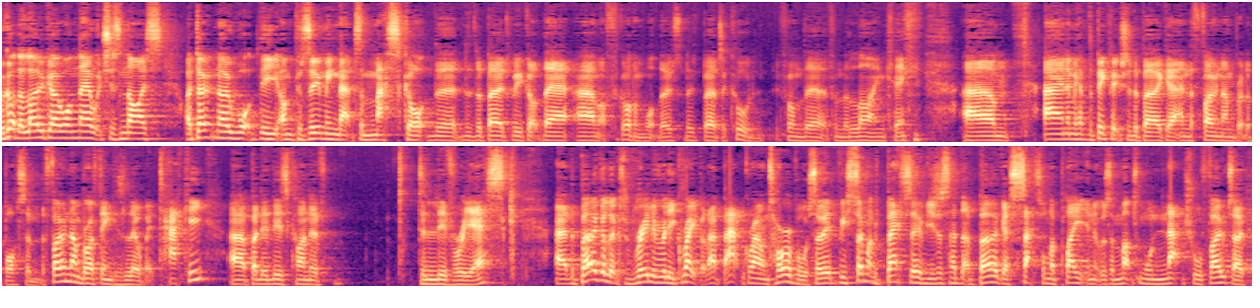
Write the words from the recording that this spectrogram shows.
we've got the logo on there, which is nice. I don't know what the I'm presuming that's a mascot, the the, the bird we've got there. Um, I've forgotten what those those birds are called from the from the Lion King. Um, and then we have the big picture of the burger and the phone number at the bottom. The phone number I think is a little bit tacky, uh, but it is kind of delivery esque. Uh, the burger looks really, really great, but that background's horrible. So it'd be so much better if you just had that burger sat on a plate and it was a much more natural photo.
